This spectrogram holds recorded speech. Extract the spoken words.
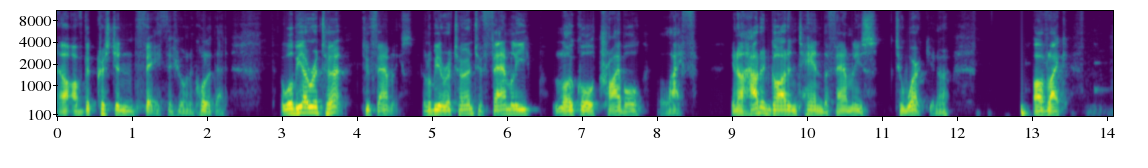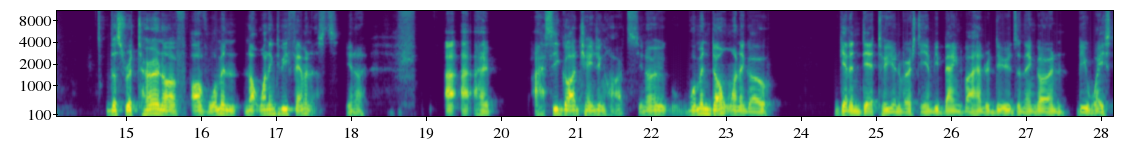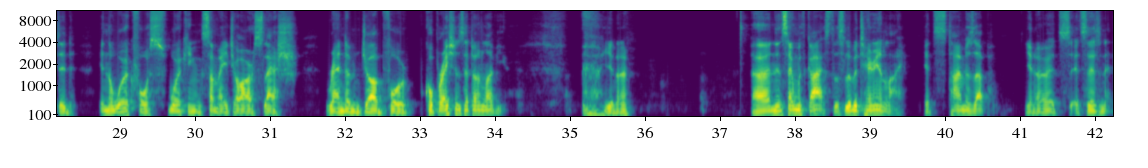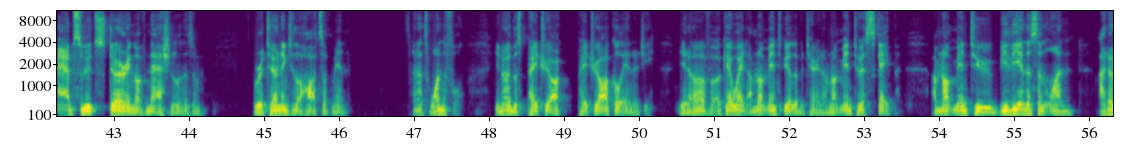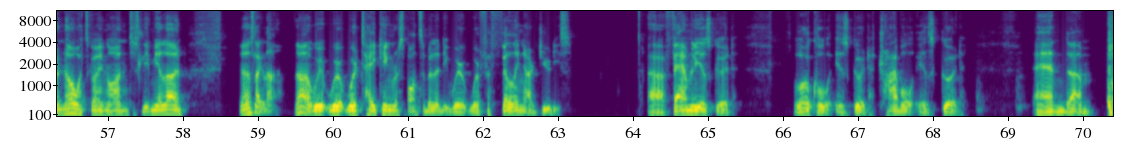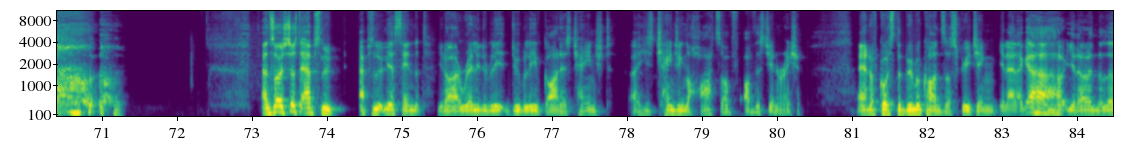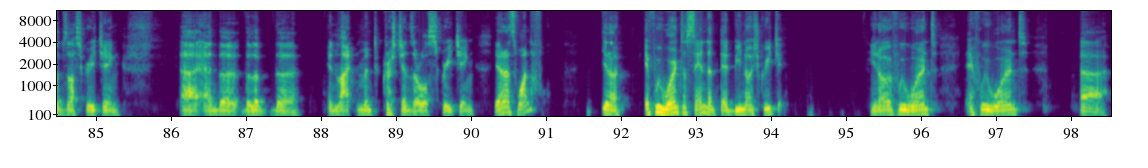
uh, of the Christian faith, if you want to call it that, it will be a return to families. It'll be a return to family, local, tribal life. You know, how did God intend the families to work? You know, of like this return of of women not wanting to be feminists. You know, I I I see God changing hearts. You know, women don't want to go get in debt to university and be banged by hundred dudes and then go and be wasted in the workforce working some HR slash random job for corporations that don't love you. you know. Uh, and then same with guys, this libertarian lie. It's time is up. You know, it's it's there's an absolute stirring of nationalism returning to the hearts of men. And it's wonderful. You know, this patriarch patriarchal energy, you know, of okay, wait, I'm not meant to be a libertarian. I'm not meant to escape. I'm not meant to be the innocent one. I don't know what's going on. Just leave me alone. And it's like, no, no, we're, we're, we're taking responsibility. We're, we're fulfilling our duties. Uh, family is good. Local is good. Tribal is good. And, um, and so it's just absolute absolutely ascendant. You know, I really do believe, do believe God has changed. Uh, he's changing the hearts of of this generation. And of course, the boomercons are screeching. You know, like oh, you know, and the libs are screeching, uh, and the the lib, the Enlightenment Christians are all screeching. You know, it's wonderful. You know, if we weren't ascendant, there'd be no screeching. You know, if we weren't if we weren't uh,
